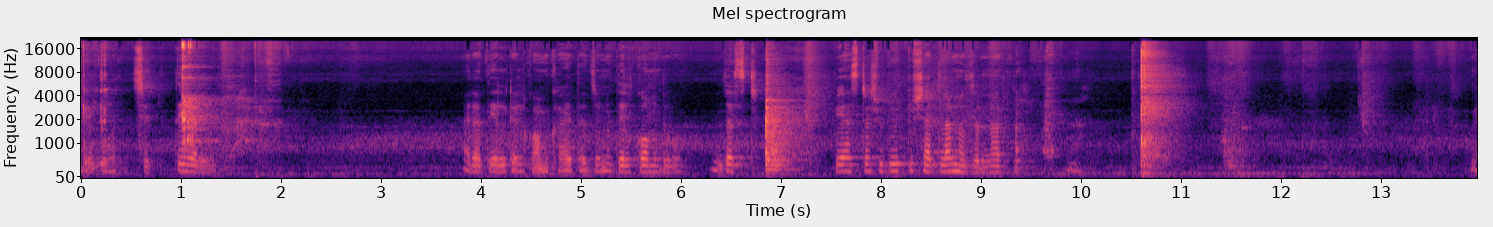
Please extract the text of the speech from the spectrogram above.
দেবো হচ্ছে তেল। এরা তেল টেল কম খায়, তার জন্য তেল কম দেবো। জাস্ট পেঁয়াজটা শুধু একটু সাতলানোর জন্য আর কি। আমি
